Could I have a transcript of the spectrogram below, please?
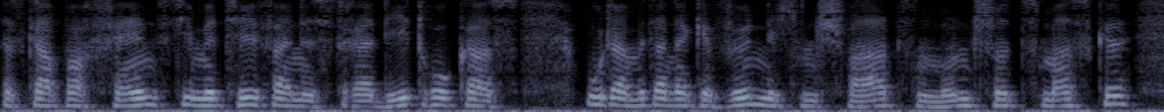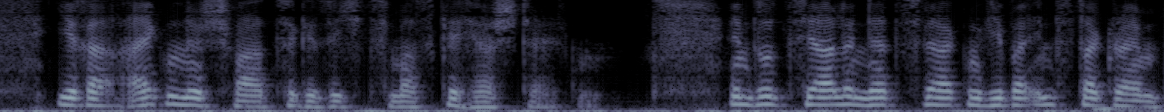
Es gab auch Fans, die mit Hilfe eines 3D-Druckers oder mit einer gewöhnlichen schwarzen Mundschutzmaske ihre eigene schwarze Gesichtsmaske herstellten. In sozialen Netzwerken wie bei Instagram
